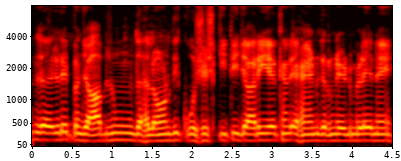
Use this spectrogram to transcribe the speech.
ਜਿਹੜੇ ਪੰਜਾਬ ਨੂੰ ਦਹਿਲਾਉਣ ਦੀ ਕੋਸ਼ਿਸ਼ ਕੀਤੀ ਜਾ ਰਹੀ ਹੈ ਕਹਿੰਦੇ ਹੈਂਡ ਗ੍ਰਨੇਡ ਮਿਲੇ ਨੇ।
